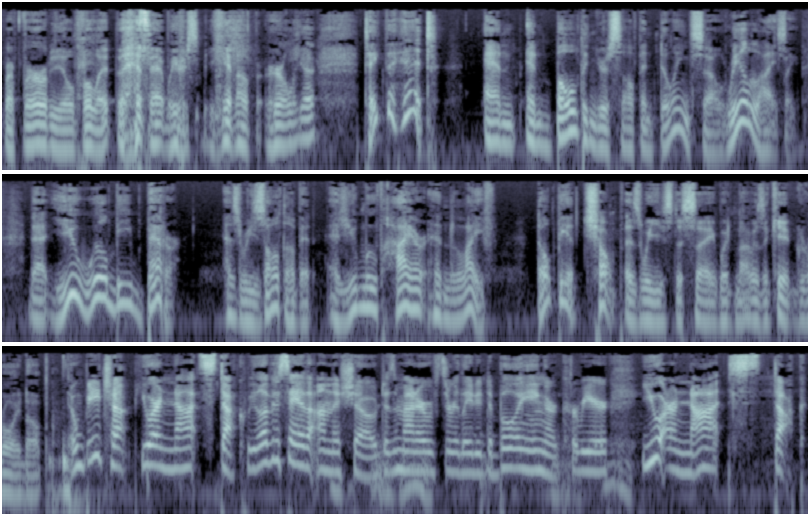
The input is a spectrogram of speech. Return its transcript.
proverbial bullet that, that we were speaking of earlier, take the hit and embolden yourself in doing so, realizing that you will be better as a result of it as you move higher in life. Don't be a chump, as we used to say when I was a kid growing up. Don't be a chump. You are not stuck. We love to say that on the show. Doesn't matter if it's related to bullying or career. You are not stuck.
